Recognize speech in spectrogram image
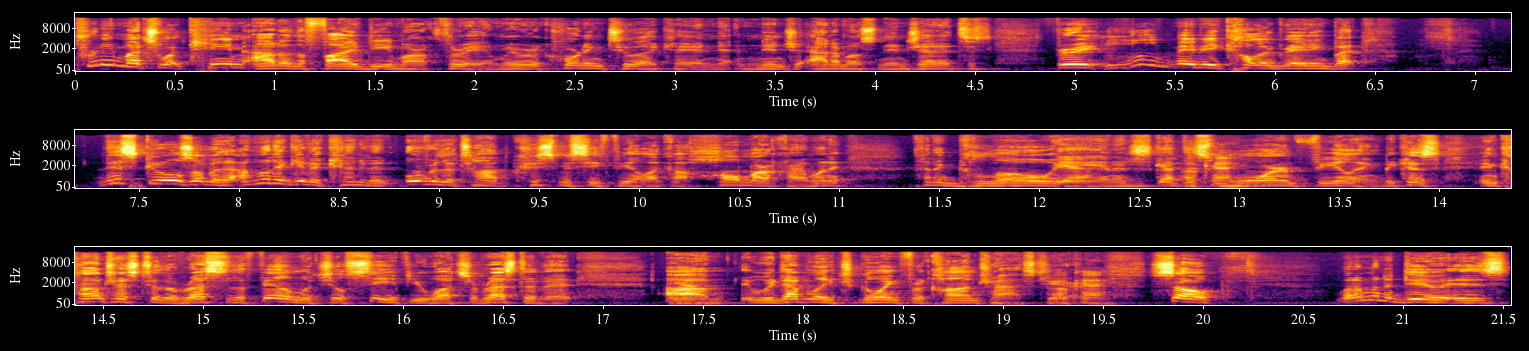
pretty much what came out of the 5D Mark III, and we were recording to like a Ninja Atomos Ninja, and it's just very little maybe color grading, but this girl's over there. I want to give it kind of an over-the-top Christmassy feel, like a Hallmark. I want it kind of glowy, Yeah. and it's just got this Okay. warm feeling. Because in contrast to the rest of the film, which you'll see if you watch the rest of it, um, we're definitely going for contrast here. Okay. So what I'm going to do is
